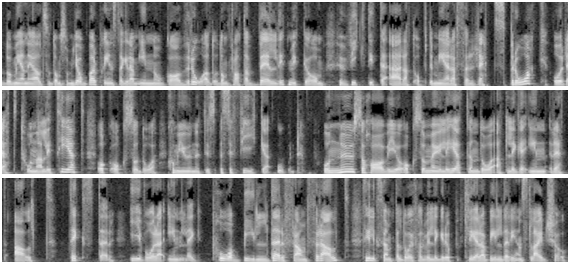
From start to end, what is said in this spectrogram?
då menar jag alltså de som jobbar på Instagram inne och gav råd och de pratar väldigt mycket om hur viktigt det är att optimera för rätt språk och rätt tonalitet och också då community-specifika ord. Och nu så har vi ju också möjligheten då att lägga in rätt allt texter i våra inlägg på bilder framför allt. Till exempel då ifall vi lägger upp flera bilder i en slideshow.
